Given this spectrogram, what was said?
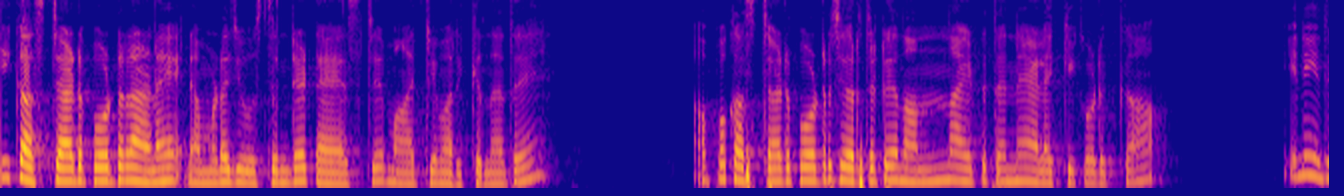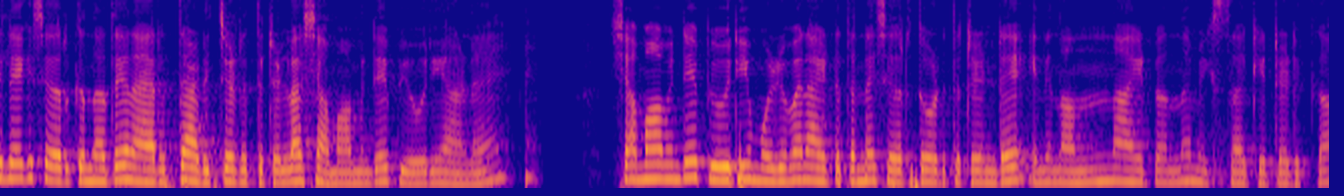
ഈ കസ്റ്റാർഡ് പൗഡറാണ് നമ്മുടെ ജ്യൂസിന്റെ ടേസ്റ്റ് മാറ്റിമറിക്കുന്നത്. അപ്പോൾ കസ്റ്റാർഡ് പൗഡർ ചേർത്തിട്ട് നന്നായിട്ട് തന്നെ ഇളക്കി കൊടുക്കുക. ഇനി ഇതിലേക്ക് ചേർക്കുന്നത് നേരത്തെ അടിച്ചെടുത്തിട്ടുള്ള ഷമാമിന്റെ പ്യൂരിയാണ്. ഷമാവിന്റെ പ്യൂരി മുഴുവനായിട്ട് തന്നെ ചേർത്ത് കൊടുത്തിട്ടുണ്ട്. ഇനി നന്നായിട്ടൊന്ന് മിക്സാക്കിയിട്ടെടുക്കുക.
